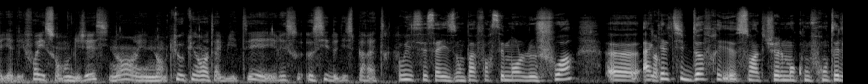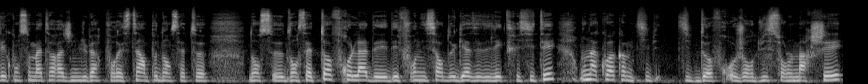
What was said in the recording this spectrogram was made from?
il y a des fois, ils sont obligés sinon ils n'ont plus aucune rentabilité et ils risquent aussi de disparaître. Oui, c'est ça, ils n'ont pas forcément le choix. Euh, à quel type d'offres sont actuellement confrontés les consommateurs à Ginebert pour rester un peu dans cette, dans ce, dans cette offre-là des, fournisseurs de gaz et d'électricité? On a quoi comme type, type d'offre aujourd'hui sur le marché?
